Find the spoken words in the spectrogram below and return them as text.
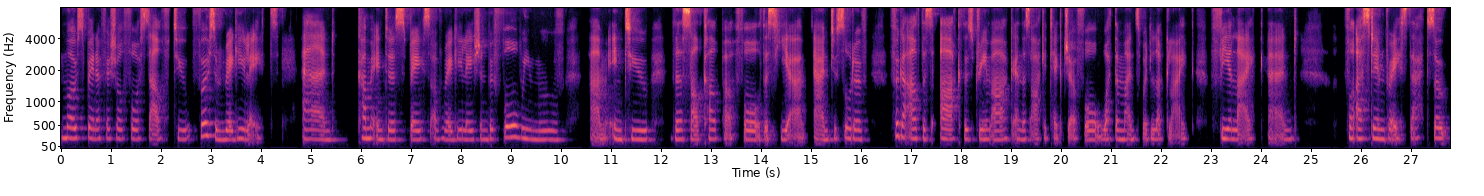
most beneficial for self to first regulate and come into a space of regulation before we move um, into the sankalpa for this year and to sort of figure out this arc, this dream arc, and this architecture for what the months would look like, feel like, and for us to embrace that. So,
